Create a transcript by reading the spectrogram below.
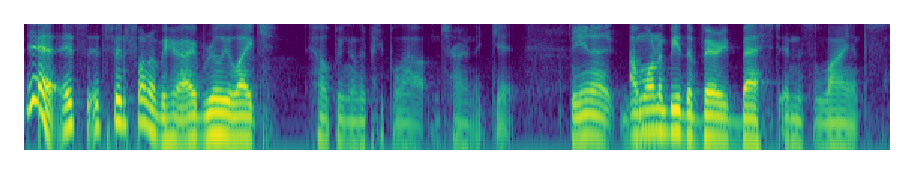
Yeah, it's it's been fun over here. I really like helping other people out and trying to get. Being a I want to be the very best in this alliance.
